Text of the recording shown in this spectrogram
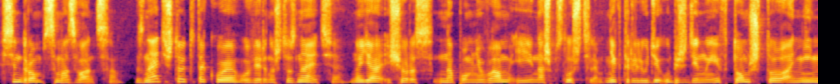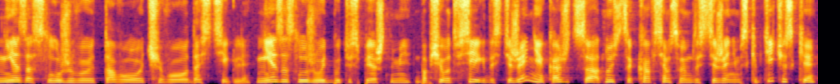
Синдром самозванца. Знаете, что это такое? Уверена, что знаете. Но я еще раз напомню вам и нашим слушателям. Некоторые люди убеждены в том, что они не заслуживают того, чего достигли. Не заслуживают быть успешными. Вообще вот все их достижения, кажется, относятся ко всем своим достижениям скептически,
